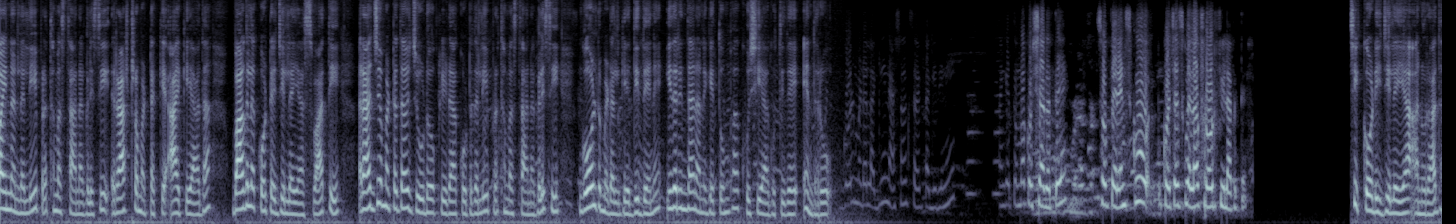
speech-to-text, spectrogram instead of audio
ಫೈನಲ್ನಲ್ಲಿ ಪ್ರಥಮ ಸ್ಥಾನ ಗಳಿಸಿ ರಾಷ್ಟ್ರಮಟ್ಟಕ್ಕೆ ಆಯ್ಕೆಯಾದ ಬಾಗಲಕೋಟೆ ಜಿಲ್ಲೆಯ ಸ್ವಾತಿ ರಾಜ್ಯ ಮಟ್ಟದ ಜೂಡೋ ಕ್ರೀಡಾಕೂಟದಲ್ಲಿ ಪ್ರಥಮ ಸ್ಥಾನ ಗಳಿಸಿ ಗೋಲ್ಡ್ ಮೆಡಲ್ ಗೆದ್ದಿದ್ದೇನೆ. ಇದರಿಂದ ನನಗೆ ತುಂಬಾ ಖುಷಿಯಾಗುತ್ತಿದೆ ಎಂದರು. ಗೋಲ್ಡ್ ಮೆಡಲ್ ಆಗಿ ನ್ಯಾಷನಲ್ ಸೆಲೆಕ್ಟ್ ಆಗಿದ್ದೀನಿ. ನನಗೆ ತುಂಬ ಖುಷಿ ಆಗುತ್ತೆ. ಸೊ ಪೇರೆಂಟ್ಸ್ಗೂ ಕೋಚಸ್ಗೂ ಎಲ್ಲ ಪ್ರೌಡ್ ಫೀಲ್ ಆಗುತ್ತೆ. ಚಿಕ್ಕೋಡಿ ಜಿಲ್ಲೆಯ ಅನುರಾಧ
